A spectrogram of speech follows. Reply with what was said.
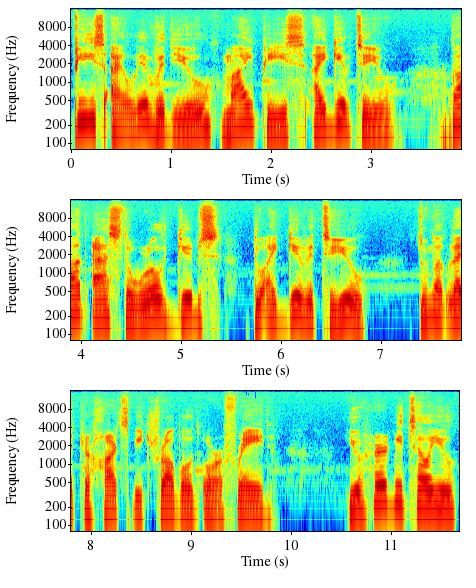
Peace I live with you, my peace I give to you. Not as the world gives, do I give it to you. Do not let your hearts be troubled or afraid. You heard me tell you,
